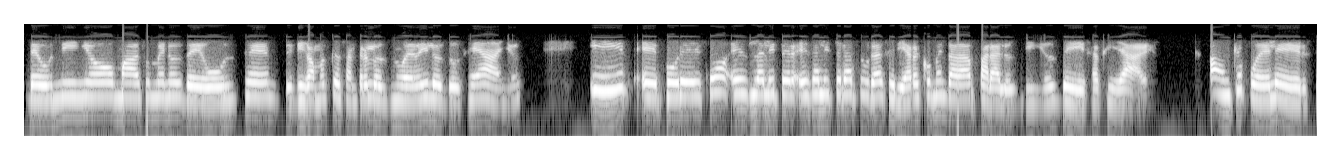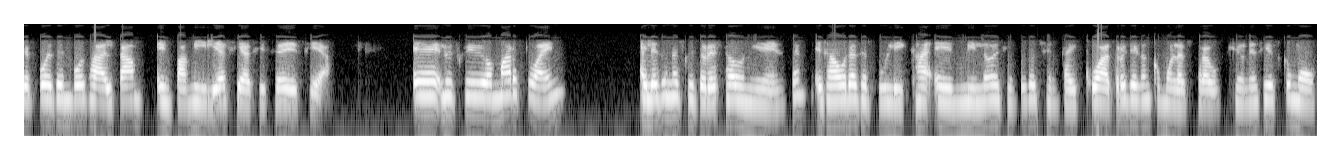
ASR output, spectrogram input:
de un niño más o menos de 11, digamos que está entre los 9 y los 12 años, y eh, por eso es la esa literatura sería recomendada para los niños de esas edades, aunque puede leerse pues en voz alta en familia si así se desea. Eh, lo escribió Mark Twain, él es un escritor estadounidense, esa obra se publica en 1984, llegan como las traducciones y es como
